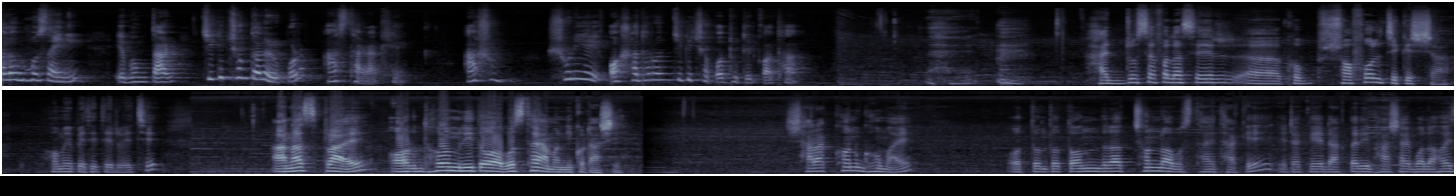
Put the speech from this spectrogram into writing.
আলম হোসাইনি এবং তার চিকিৎসক দলের উপর আস্থা রাখে। আসুন, শুনি এই অসাধারণ চিকিৎসা পদ্ধতির কথা। হাইড্রোসেফালাসের খুব সফল চিকিৎসা হোমিওপ্যাথিতে রয়েছে। আনাস প্রায় অর্ধমৃত অবস্থায় আমার নিকট আসে। সারাক্ষণ ঘুমায় অত্যন্ত তন্দ্রাচ্ছন্ন অবস্থায় থাকে। এটাকে ডাক্তারি ভাষায় বলা হয়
